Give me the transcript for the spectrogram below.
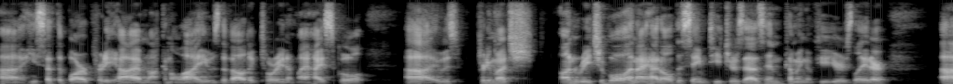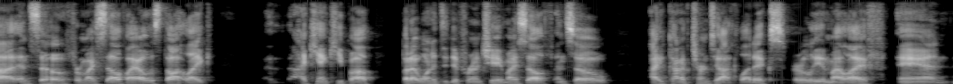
Uh, he set the bar pretty high. I'm not going to lie. He was the valedictorian at my high school. Uh, it was pretty much unreachable, and I had all the same teachers as him coming a few years later. Uh, and so for myself, I always thought like I can't keep up, but I wanted to differentiate myself, and so I kind of turned to athletics early in my life, and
